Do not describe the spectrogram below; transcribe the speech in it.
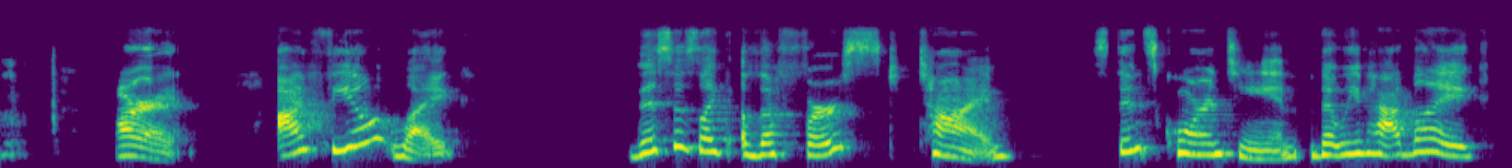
All right. I feel like this is like the first time since quarantine that we've had like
